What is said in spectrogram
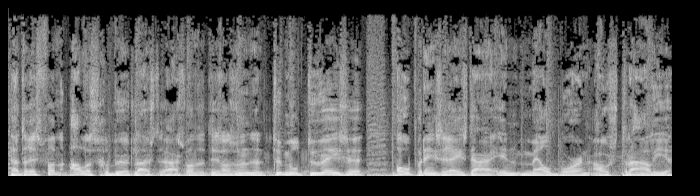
Nou, er is van alles gebeurd, luisteraars. Want het is als een, een tumultueuze openingsrace daar in Melbourne, Australië.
